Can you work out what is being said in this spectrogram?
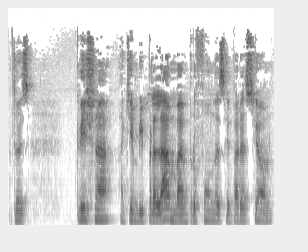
Entonces, Krishna, aquí en Vipralamba, en profunda separación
